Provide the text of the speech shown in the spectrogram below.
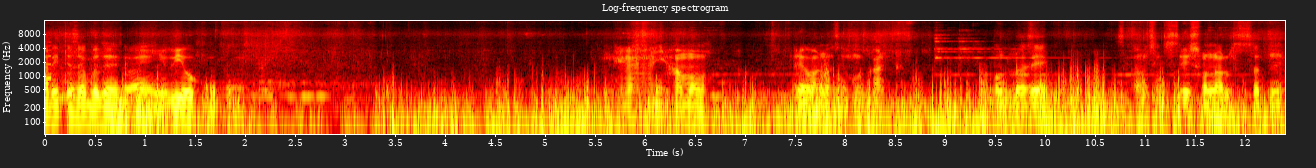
આ રીતે છે બધા તો અહીં વ્યૂ આમાં રહેવાનું છે મકાન. બંગલો છે. શ્રી સોનલ સદન.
